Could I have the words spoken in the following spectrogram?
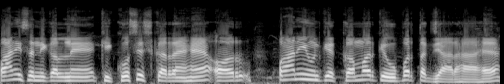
पानी से निकलने की कोशिश कर रहे हैं और पानी उनके कमर के ऊपर तक जा रहा है।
